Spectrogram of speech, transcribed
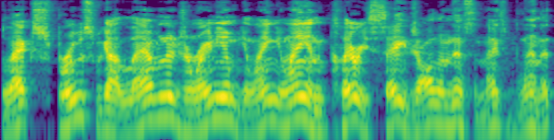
black spruce. We got lavender, geranium, ylang ylang, and clary sage all in this. A nice blend. It,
